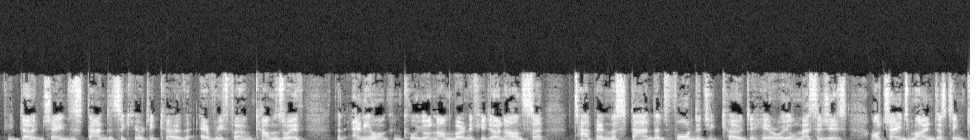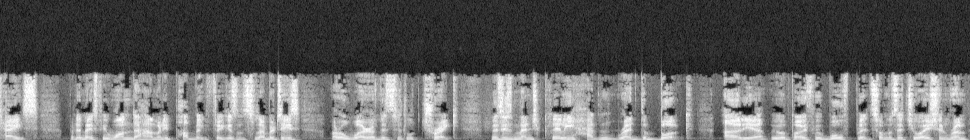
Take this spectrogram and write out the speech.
if you don't change the standard security code that every phone comes with, then anyone can call your number, and if you don't answer, tap in the standard four-digit code to hear all your messages. I'll change mine just in case, but it makes me wonder how many public figures and celebrities are aware of this little trick. Mrs. Mensch clearly hadn't read the book. Earlier, we were both with Wolf Blitzer from the Situation Room,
